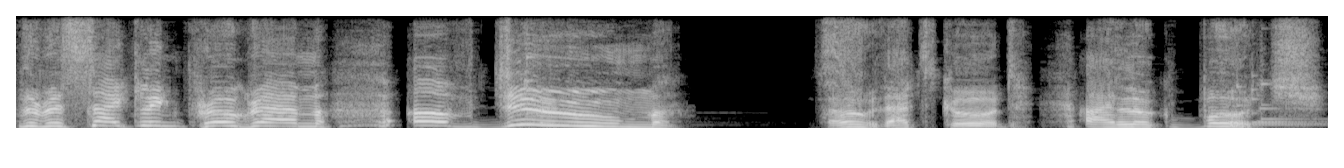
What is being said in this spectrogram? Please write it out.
The recycling program of doom! Oh, that's good. I look butch.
